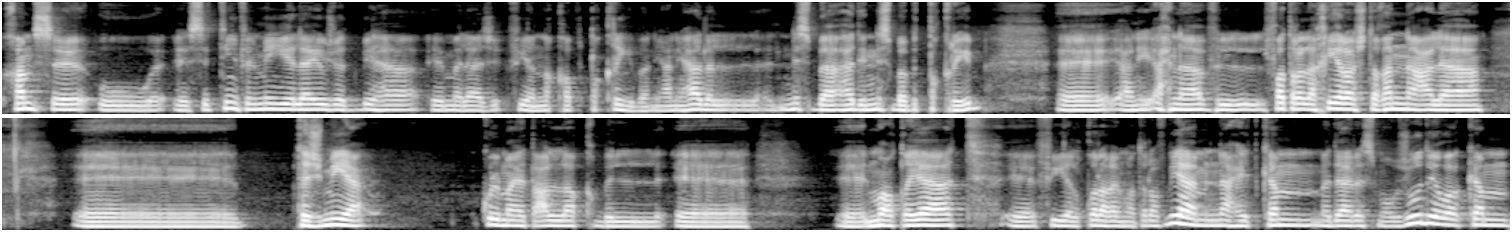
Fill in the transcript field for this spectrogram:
65% لا يوجد بها ملاجئ في النقب تقريبا. يعني هذا النسبة هذه النسبة بالتقريب. آه، يعني إحنا في الفترة الأخيرة اشتغلنا على آه، تجميع كل ما يتعلق بال آه، المعطيات في القرى غير المعترف بها من ناحية كم مدارس موجودة وكم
